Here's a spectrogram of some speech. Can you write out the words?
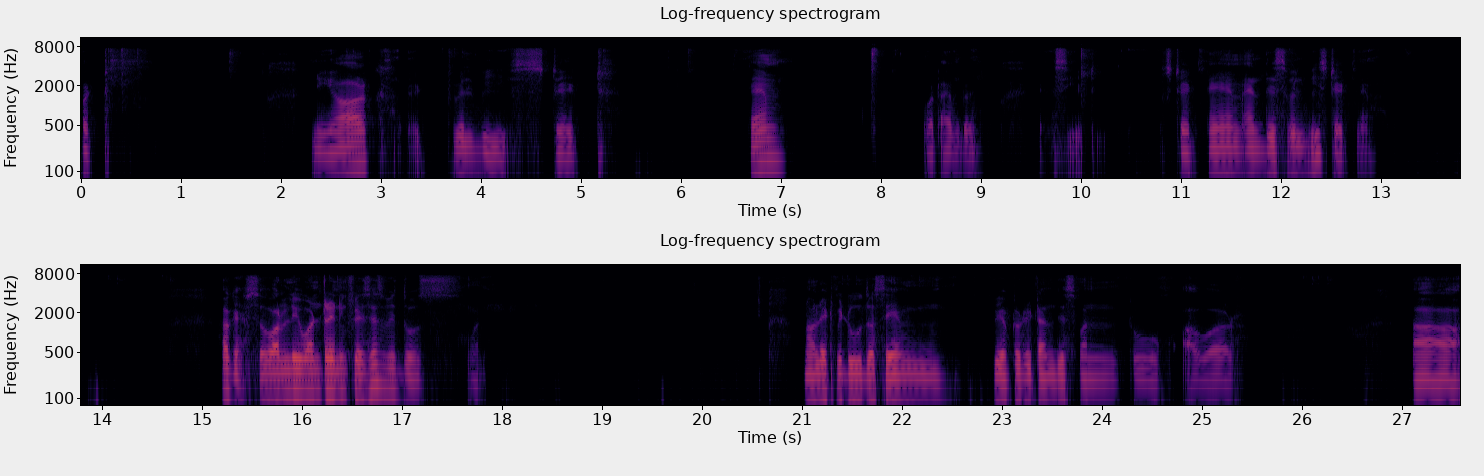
But new york it will be state name. What i'm doing. SEAT, state name and this will be state name okay so only one training phases with those one now let me do the same we have to return this one to our uh,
